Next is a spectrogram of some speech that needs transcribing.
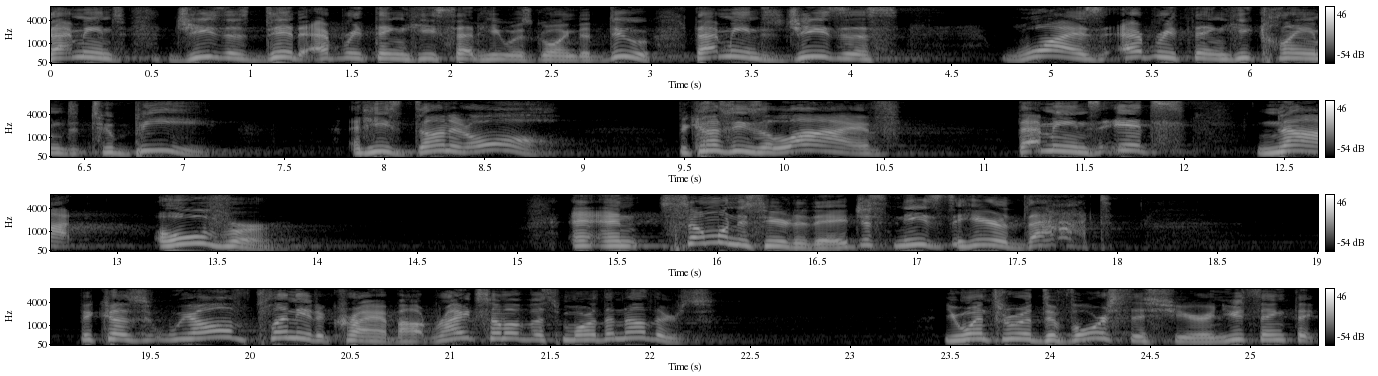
That means Jesus did everything he said he was going to do. That means Jesus was everything he claimed to be. And he's done it all. Because he's alive, that means it's not over. And, and someone is here today just needs to hear that. Because we all have plenty to cry about, right? Some of us more than others. You went through a divorce this year and you think that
